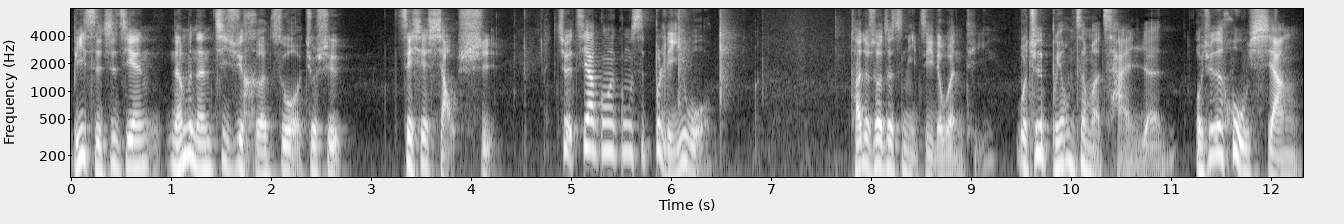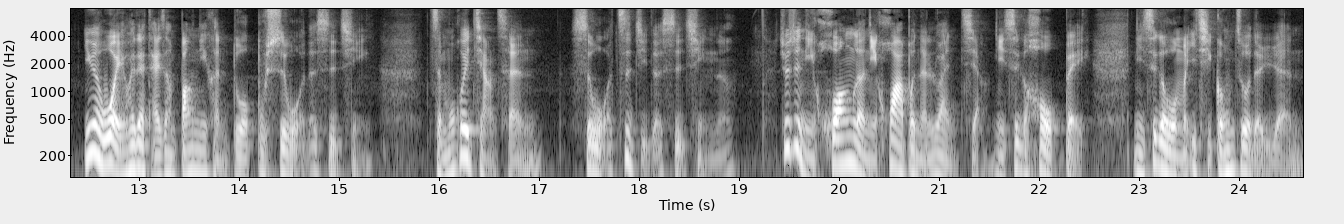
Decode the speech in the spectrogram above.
彼此之间能不能继续合作，就是这些小事。就这家公关公司不理我，他就说这是你自己的问题。我觉得不用这么残忍，我觉得互相，因为我也会在台上帮你很多，不是我的事情，怎么会讲成是我自己的事情呢？就是你慌了，你话不能乱讲。你是个后辈，你是个我们一起工作的人，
